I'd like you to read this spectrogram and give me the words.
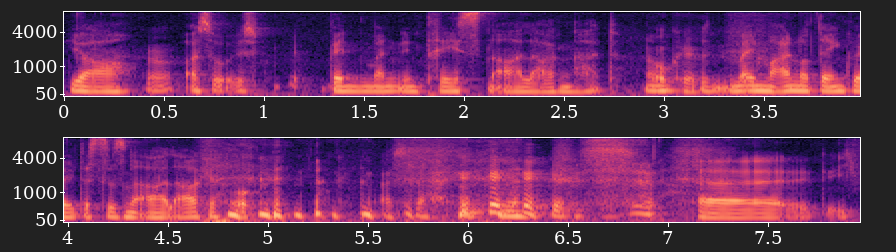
Ja, ja. also ist, wenn man in Dresden A-Lagen hat. Ne? Okay. In meiner Denkwelt ist das eine A-Lage. Okay. äh, ich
